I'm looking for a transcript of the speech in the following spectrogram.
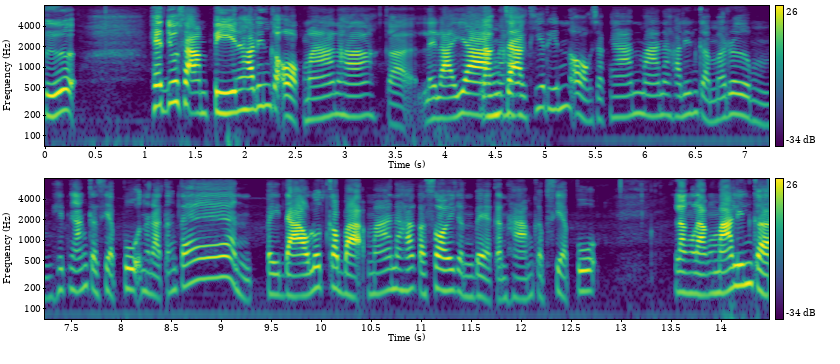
ซื้อเฮ็ดอยู่สามปีนะคะ ลิ้นก็ออกมานะคะก็หลายๆอย่างหลังจากที่ลิ้นออกจากงานมานะคะ ลิ้นก็มาเริ่มเฮ็ดงานกับเสียปุนั่นแหละตั้งแต่ไปดาวรถกระบะมานะคะก็ซอยกันแบกกันหามกับเสียปุ หลังๆมาลิ้นก็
